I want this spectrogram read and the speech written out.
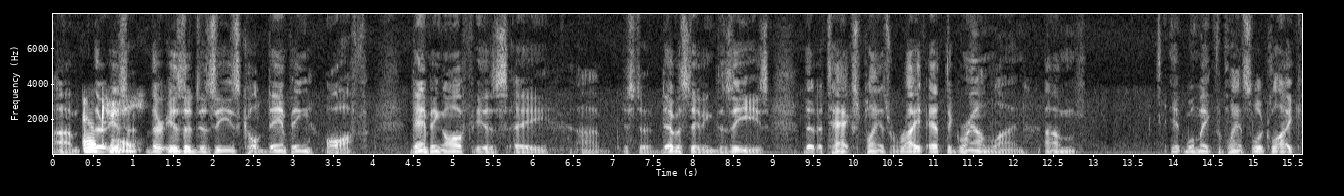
Um, There is a, Okay. there is a disease called damping off. Damping off is a uh, just a devastating disease that attacks plants right at the ground line. Um, it will make the plants look like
